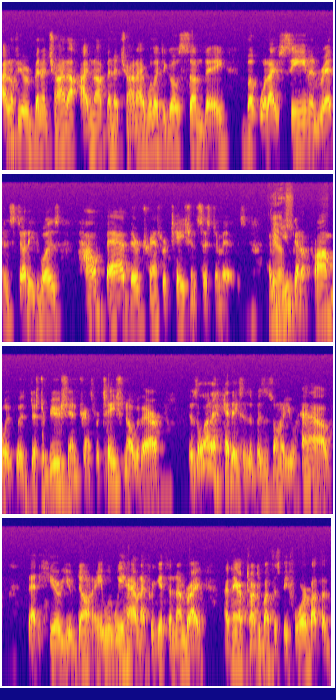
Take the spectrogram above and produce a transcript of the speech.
I don't know if you've ever been in China, I've not been to China. I would like to go someday, but what I've seen and read and studied was how bad their transportation system is. I mean, yes. you've got a problem with, with distribution, transportation over there. There's a lot of headaches as a business owner you have that here you don't. I mean, we have, and I forget the number. I I think I've talked about this before about the,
